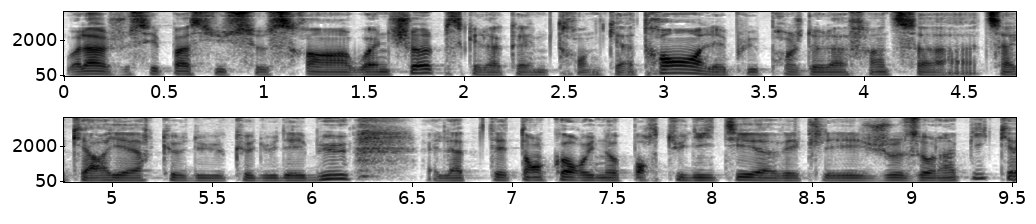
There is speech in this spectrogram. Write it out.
Voilà, je ne sais pas si ce sera un one shot parce qu'elle a quand même 34 ans, elle est plus proche de la fin de sa de sa carrière que du que du début. Elle a peut-être encore une opportunité avec les Jeux Olympiques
